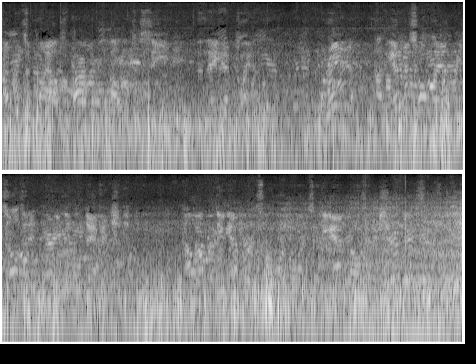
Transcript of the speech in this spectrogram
hundreds of miles farther out to sea than they had planned. The raid on the enemy's homeland resulted in very little damage. However, the emperors, the warlords, and the admirals had assured their citizens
